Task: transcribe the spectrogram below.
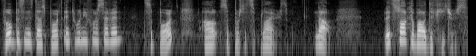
full business dashboard, and 24-7 support are supported suppliers. Now, let's talk about the features.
